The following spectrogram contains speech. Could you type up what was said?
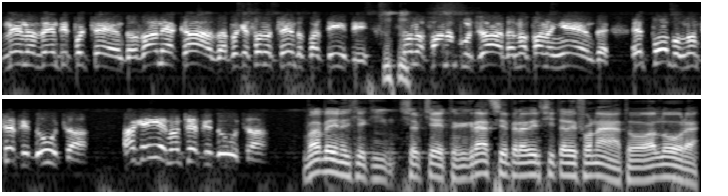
meno 20% vanno a casa perché sono 100 partiti, non fanno bugiata, non fanno niente e il popolo non c'è fiducia, anche io non c'è fiducia. Va bene Chef grazie per averci telefonato. Allora,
